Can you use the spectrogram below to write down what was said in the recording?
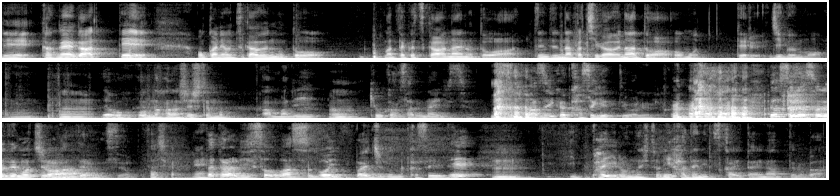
で考えがあってお金を使うのと全く使わないのとは全然なんか違うなとは思ってる。自分も。うん、うん。でも僕こんな話してもあんまりうん。共感されないですよまずいいから稼げって言われる。でもそれはそれでもちろん合ってるんですよ。確かにね。だから理想はすごいいっぱい自分が稼いでうん。いっぱいいろんな人に派手に使いたいなってのが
